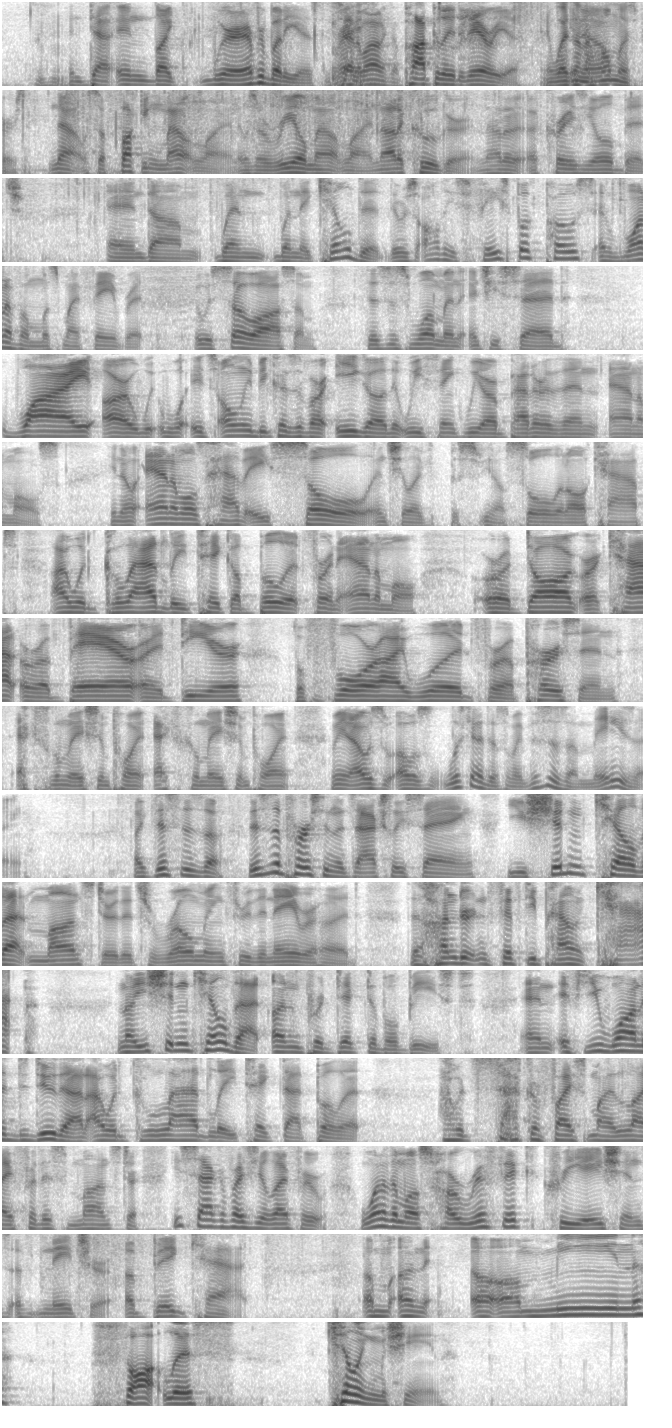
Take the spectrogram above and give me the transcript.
in, da- in like where everybody is, the Santa Right. Monica populated area. And it wasn't you a know? homeless person. No, it was a fucking mountain lion. It was a real mountain lion, not a cougar, not a, a crazy old bitch. And um, when when they killed it, there was all these Facebook posts, and one of them was my favorite. It was so awesome. There's this woman, and she said, "Why are we? w- It's only because of our ego that we think we are better than animals." You know, animals have a soul, and she like, you know, soul in all caps. I would gladly take a bullet for an animal, or a dog, or a cat, or a bear, or a deer, before I would for a person! Exclamation point! Exclamation point! I mean, I was I was looking at this. I'm like, this is amazing. Like this is a this is a person that's actually saying you shouldn't kill that monster that's roaming through the neighborhood, the 150 pound cat. No, you shouldn't kill that unpredictable beast. And if you wanted to do that, I would gladly take that bullet. I would sacrifice my life for this monster. You sacrifice your life for one of the most horrific creations of nature, a big cat. Um, an, a, a mean, thoughtless killing machine.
